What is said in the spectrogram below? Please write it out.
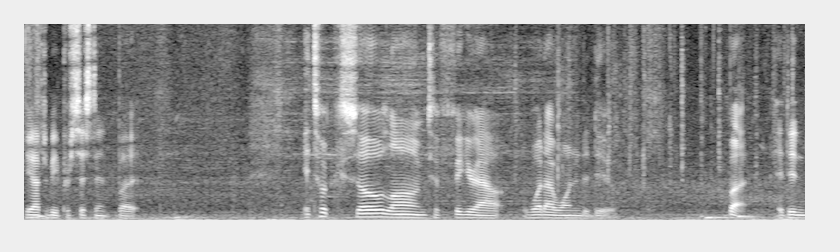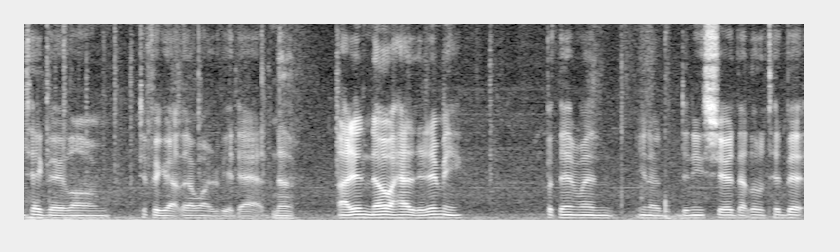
You have to be persistent, but it took so long to figure out what I wanted to do. But it didn't take very long to figure out that I wanted to be a dad. no, I didn't know I had it in me. But then when, you know, Denise shared that little tidbit,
